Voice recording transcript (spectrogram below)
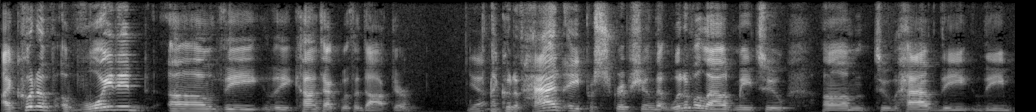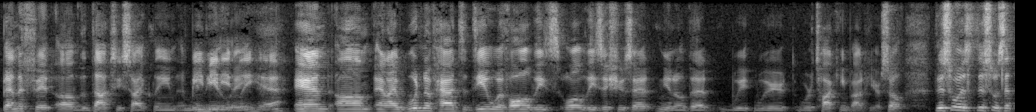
i could have avoided um, the the contact with a doctor Yeah. I could have had a prescription that would have allowed me to um, to have the the benefit of the doxycycline immediately, Immediately, yeah. and um, and I wouldn't have had to deal with all of these all of these issues that you know that we we're, we're talking about here. So this was this was an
